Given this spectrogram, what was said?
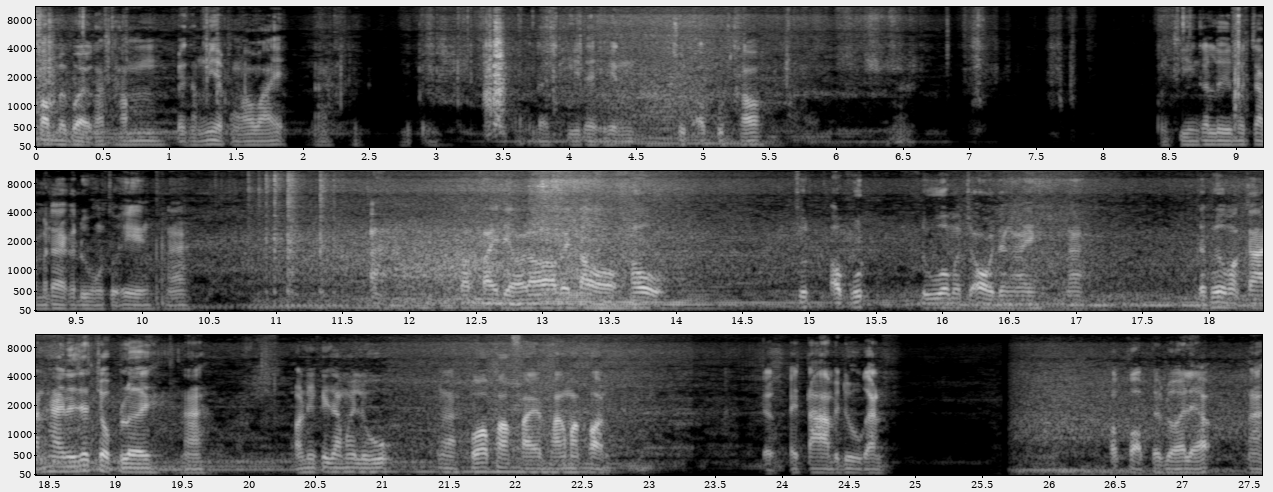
ซ่อมบ่อยๆก็ทำเป็นธรรมเนียบของเราไว้นะเป็นได้พีได้เอ็นชุดเอาพุทเขาางทีก็ลืมมาจำไม่ได้ก็ดูของตัวเองนะต่อไปเดี๋ยวเราไปต่อเข้าชุดเอาพุทดูว่ามันจะออกยังไงนะจะเพิ่มอาการให้หรือจะจบเลยนะตอนนี้ก็ยังไม่รู้นะเพราะว่าภาคไฟพังมาก่อน เดี๋ยวไปตามไปดูกัน ประกอบเรียบร้อยแล้วนะ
